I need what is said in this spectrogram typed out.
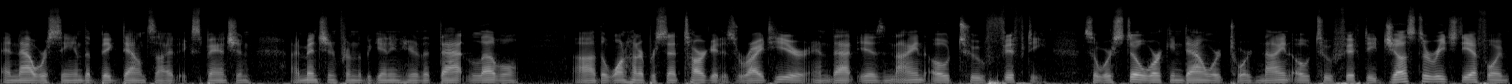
and now we're seeing the big downside expansion. I mentioned from the beginning here that that level uh, the 100% target is right here and that is 902.50 so we're still working downward toward 902.50 just to reach the FOM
